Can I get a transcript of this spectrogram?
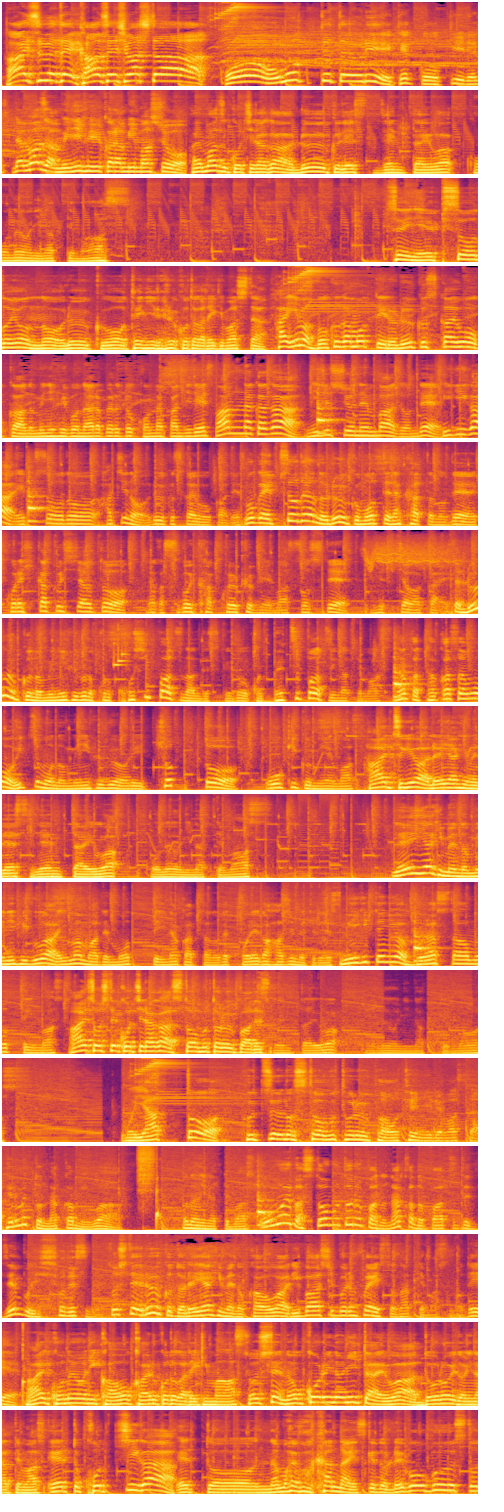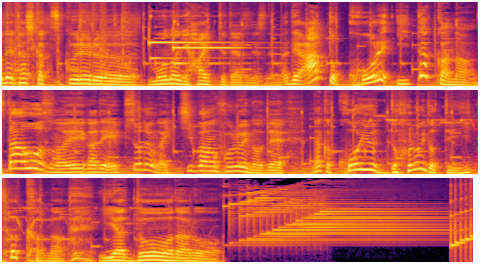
はい、すべて完成しましたおー、思ってたより結構大きいです。では、まずはミニフィグから見ましょう。はい、まずこちらがルークです。全体はこのようになってます。ついにエピソード4のルークを手に入れることができました。はい、今僕が持っているルークスカイウォーカーのミニフィグを並べるとこんな感じです。真ん中が20周年バージョンで、右がエピソード8のルークスカイウォーカーです。僕はエピソード4のルーク持ってなかったので、これ比較しちゃうと、なんかすごいかっこよく見えます。そして、めっちゃ若い。ルークのミニフィグのこの腰パーツなんですけど、これ別パーツになってます。なんか高さもいつものミニフィグよりちょっと大きく見えます。はい、次はレイヤ姫です。全体はこのようになってます。レイヤ姫のミニフィグは今まで持っていなかったので、これが初めてです。右手にはブラスターを持っています。はい、そしてこちらがストームトルーパーです。全体はこのようになってます。もうやっと普通のストームトルーパーを手に入れました。ヘルメットの中身はこのようになってます。思えばストームトルーパーの中のパーツって全部一緒ですね。そしてルークとレイヤ姫の顔はリバーシブルフェイスとなってますので、はい、このように顔を変えることができます。そして残りの2体はドロイドになってます。えっと、こっちが、えっと、名前わかんないんですけど、レゴブーストで確か作れるものに入ってたやつですね。で、あとこれいたかなスターウォーズの映画でエピソード4が一番古いので、なんかこういうドロイドっていたかないや、どうだろう。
